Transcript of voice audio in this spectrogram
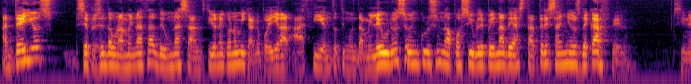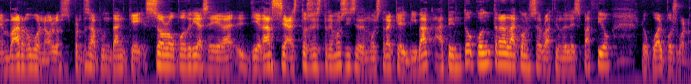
Ante ellos se presenta una amenaza de una sanción económica que puede llegar a 150.000 euros o incluso una posible pena de hasta tres años de cárcel. Sin embargo, bueno, los expertos apuntan que solo podría llegarse a estos extremos si se demuestra que el vivac atentó contra la conservación del espacio, lo cual, pues bueno,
